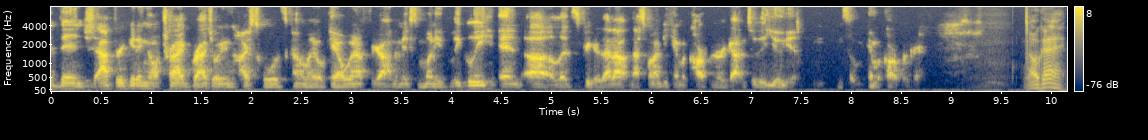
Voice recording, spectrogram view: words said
And then just after getting on track, graduating high school, it's kind of like, okay, I want to figure out how to make some money legally, and uh, let's figure that out. And that's when I became a carpenter, got into the union, and so became a carpenter. Okay,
